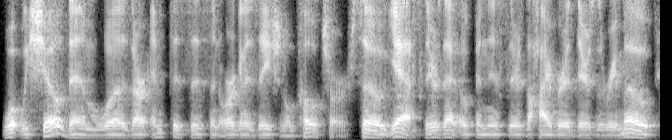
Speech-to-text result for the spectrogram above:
what we showed them was our emphasis in organizational culture. So yes, there's that openness, there's the hybrid, there's the remote,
